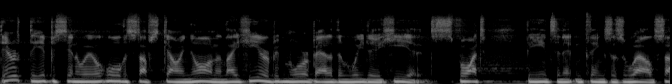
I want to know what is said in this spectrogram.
they're at the epicenter where all the stuff's going on and they hear a bit more about it than we do here, despite the internet and things as well. So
